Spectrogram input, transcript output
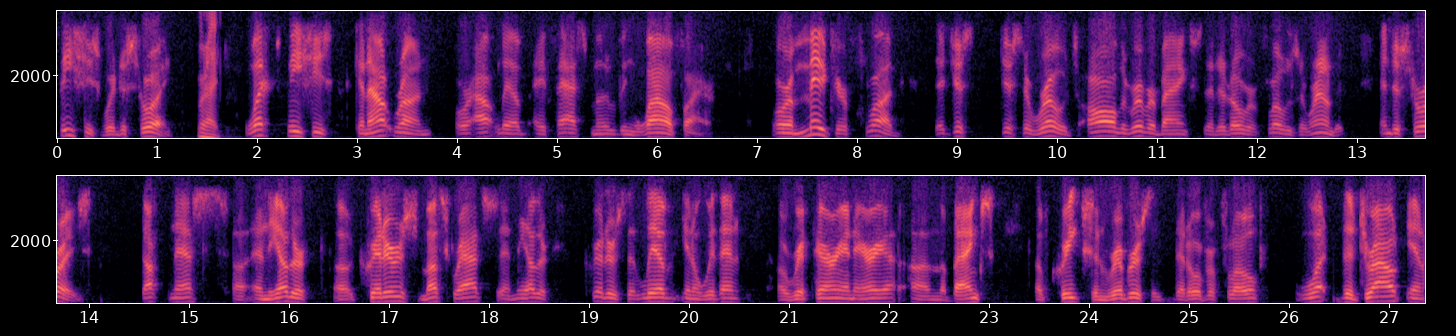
species were destroyed? Right. What species can outrun or outlive a fast moving wildfire or a major flood that just, just erodes all the riverbanks that it overflows around it and destroys duck nests uh, and the other uh, critters, muskrats, and the other critters that live, you know, within a riparian area on the banks of creeks and rivers that, that overflow. What the drought, in,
